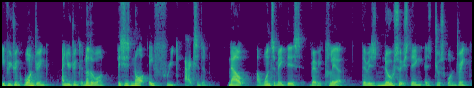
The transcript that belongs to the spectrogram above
If you drink one drink and you drink another one, this is not a freak accident. Now, I want to make this very clear. There is no such thing as just one drink.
